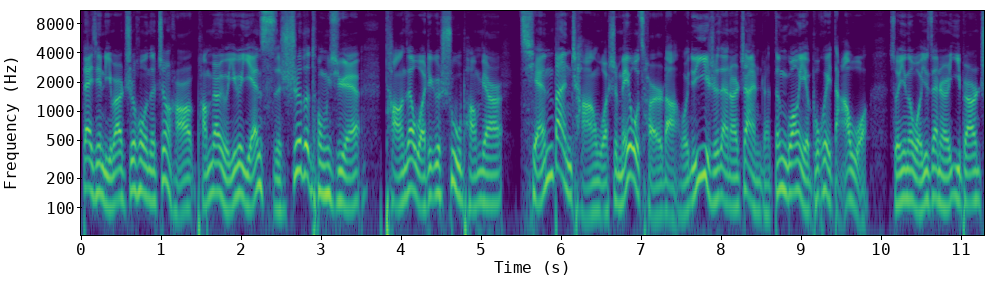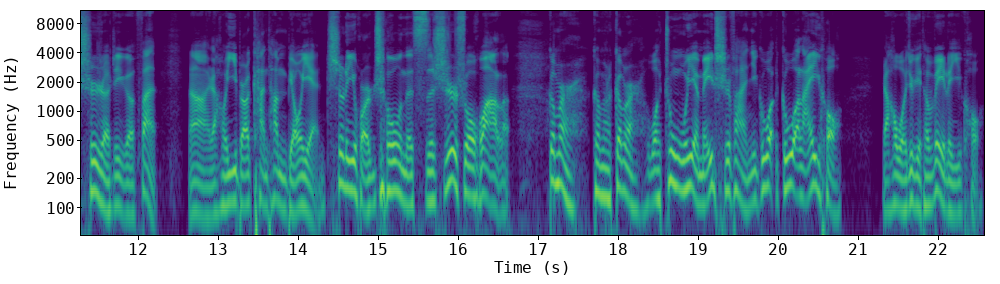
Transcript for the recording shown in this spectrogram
带进里边之后呢，正好旁边有一个演死尸的同学躺在我这个树旁边。前半场我是没有词儿的，我就一直在那儿站着，灯光也不会打我，所以呢我就在那儿一边吃着这个饭啊，然后一边看他们表演。吃了一会儿之后呢，死尸说话了。哥们儿，哥们儿，哥们儿，我中午也没吃饭，你给我给我来一口，然后我就给他喂了一口，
